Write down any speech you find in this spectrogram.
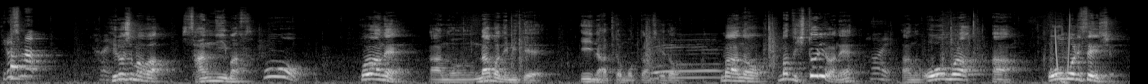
広島。はい。広島は3人います。おおこれはねあの生で見ていいなって思ったんですけどまあ、あのまず1人はね、はい。あの大村あ大森選手。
